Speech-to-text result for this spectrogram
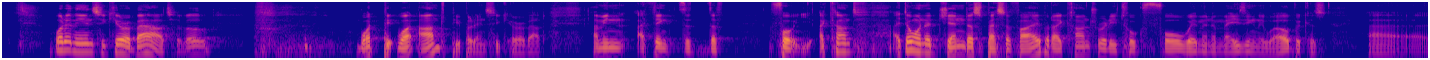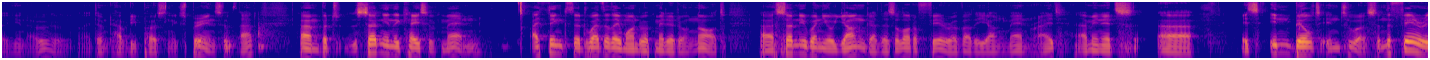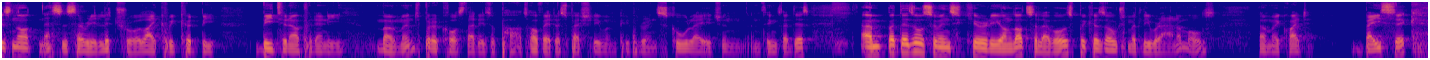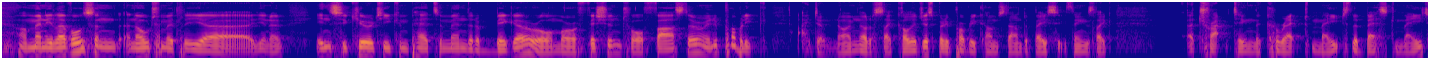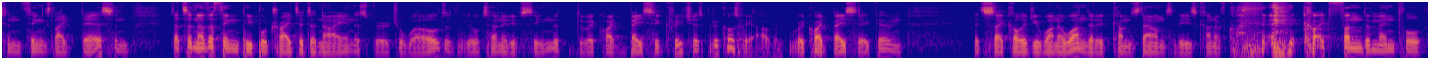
What are they insecure about? Well, what what aren't people insecure about? I mean, I think that the for I can't I don't want to gender specify, but I can't really talk for women amazingly well because uh, you know I don't have any personal experience of that. Um, but certainly in the case of men, I think that whether they want to admit it or not, uh, certainly when you're younger, there's a lot of fear of other young men, right? I mean, it's uh, it's inbuilt into us, and the fear is not necessarily literal, like we could be beaten up at any moment, but of course that is a part of it, especially when people are in school age and, and things like this. Um, but there's also insecurity on lots of levels because ultimately we're animals and we're quite basic on many levels and, and ultimately uh, you know insecurity compared to men that are bigger or more efficient or faster I mean it probably I don't know I'm not a psychologist but it probably comes down to basic things like attracting the correct mate the best mate and things like this and that's another thing people try to deny in the spiritual world, the alternative scene, that we're quite basic creatures, but of course we are. We're quite basic. I mean, it's psychology 101 that it comes down to these kind of quite, quite fundamental,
